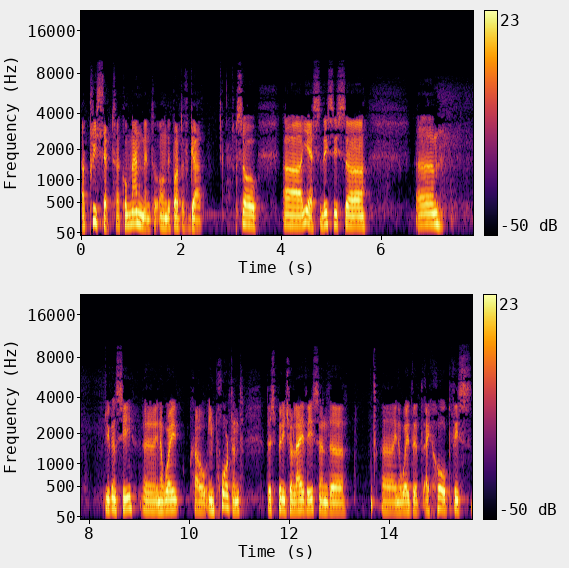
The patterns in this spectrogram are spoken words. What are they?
a precept, a commandment on the part of God. So, uh, yes, this is, uh, um, you can see uh, in a way how important the spiritual life is and uh, uh, in a way that I hope this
